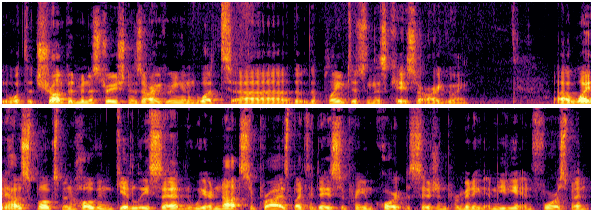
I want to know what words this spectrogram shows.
what the Trump administration is arguing and what uh, the, the plaintiffs in this case are arguing. Uh, White House spokesman Hogan Gidley said, We are not surprised by today's Supreme Court decision permitting immediate enforcement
